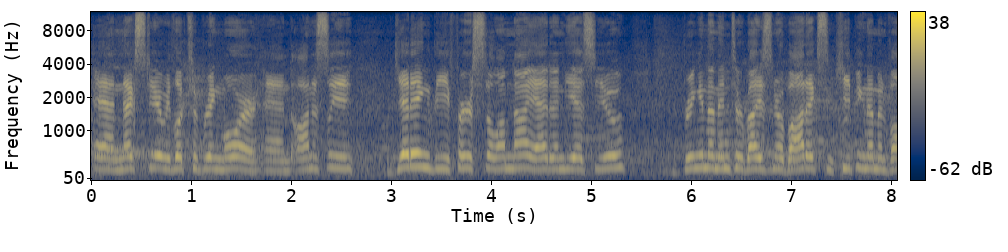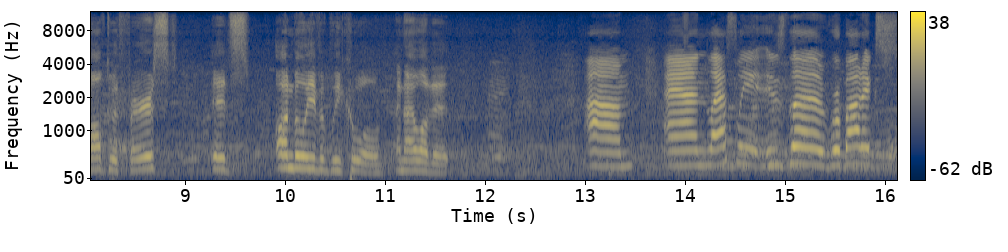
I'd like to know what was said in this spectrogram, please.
and next year we look to bring more. And honestly, getting the first alumni at NDSU bringing them into Bison Robotics and keeping them involved with FIRST, it's unbelievably cool, and I love it. Um, and lastly, is the robotics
